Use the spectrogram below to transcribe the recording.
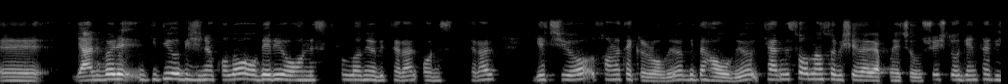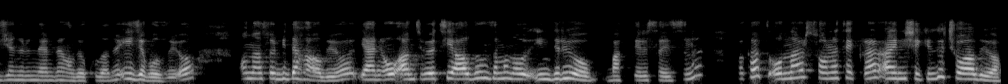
e, yani böyle gidiyor bir jinekoloğa, o veriyor ornisit kullanıyor biteral, ornisit biteral geçiyor, sonra tekrar oluyor, bir daha oluyor. Kendisi ondan sonra bir şeyler yapmaya çalışıyor. İşte o genital hijyen ürünlerinden alıyor, kullanıyor, iyice bozuyor. Ondan sonra bir daha alıyor. Yani o antibiyotiği aldığın zaman o indiriyor bakteri sayısını. Fakat onlar sonra tekrar aynı şekilde çoğalıyor.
